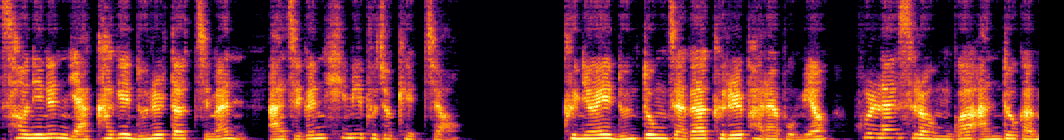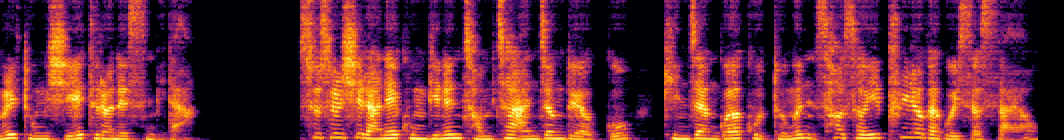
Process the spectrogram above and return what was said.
선희는 약하게 눈을 떴지만 아직은 힘이 부족했죠. 그녀의 눈동자가 그를 바라보며 혼란스러움과 안도감을 동시에 드러냈습니다. 수술실 안의 공기는 점차 안정되었고 긴장과 고통은 서서히 풀려가고 있었어요.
